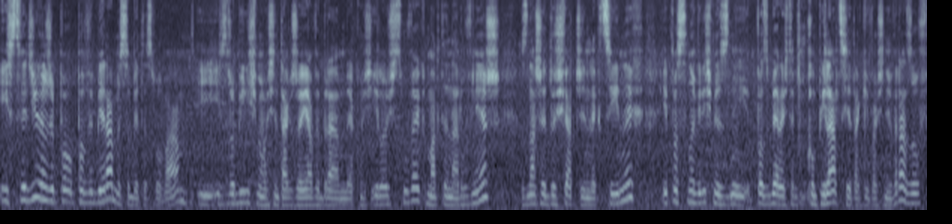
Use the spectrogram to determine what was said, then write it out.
I stwierdziłem, że po, powybieramy sobie te słowa i, i zrobiliśmy właśnie tak, że ja wybrałem jakąś ilość słówek, Martyna również, z naszych doświadczeń lekcyjnych i postanowiliśmy z niej pozbierać taką kompilację takich właśnie wyrazów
